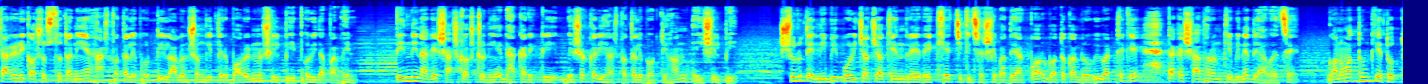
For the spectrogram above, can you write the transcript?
শারীরিক অসুস্থতা নিয়ে হাসপাতালে ভর্তি লালন সঙ্গীতের বরেণ্য শিল্পী ফরিদা পারভিন। তিন দিন আগে শ্বাসকষ্ট নিয়ে ঢাকার একটি বেসরকারি হাসপাতালে ভর্তি হন এই শিল্পী। শুরুতে নিবিড় পরিচর্যা কেন্দ্রে রেখে চিকিৎসা সেবা দেওয়ার পর গতকাল রবিবার থেকে তাকে সাধারণ কেবিনে দেওয়া হয়েছে। গণমাধ্যমকে তথ্য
